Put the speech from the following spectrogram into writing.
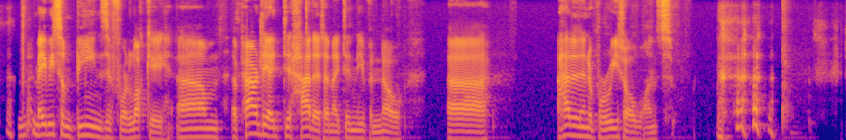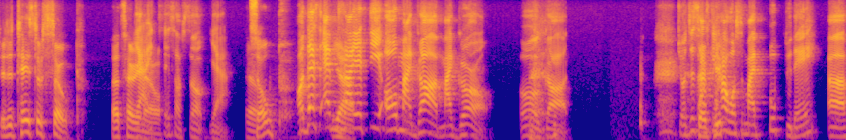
maybe some beans if we're lucky. Um, apparently, I di- had it and I didn't even know. Uh, I had it in a burrito once. Did it taste of soap? That's how you yeah, know. it tastes of soap. Yeah. Yeah. Soap. Oh, that's anxiety. Oh my god, my girl. Oh god. so just So asked me how was my poop today. Uh,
